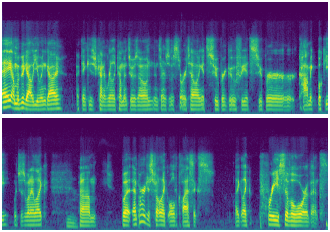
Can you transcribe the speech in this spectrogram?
A, I'm a big Al Ewing guy. I think he's kind of really come into his own in terms of his storytelling. It's super goofy. It's super comic booky, which is what I like. Mm. Um, but Empire just felt like old classics, like like pre Civil War events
